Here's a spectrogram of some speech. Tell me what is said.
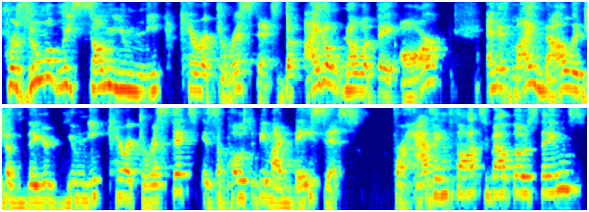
presumably some unique characteristics, but I don't know what they are. And if my knowledge of their unique characteristics is supposed to be my basis for having thoughts about those things.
